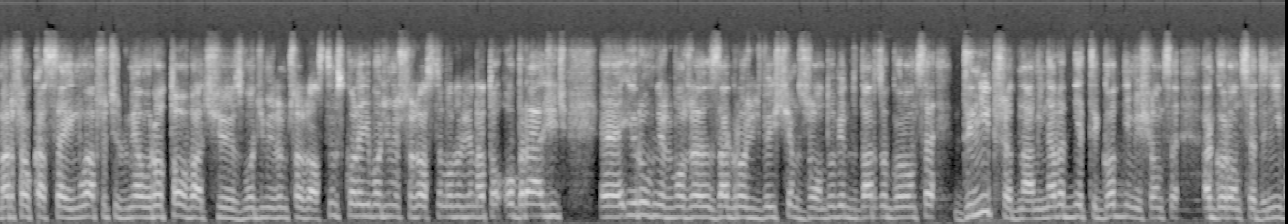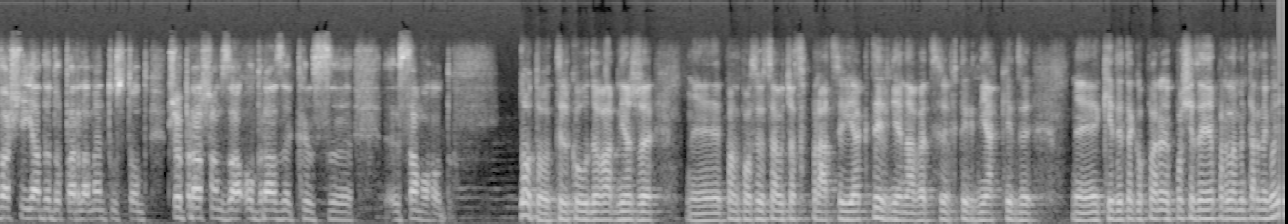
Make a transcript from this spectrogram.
marszałka Sejmu, a przecież miał rotować e, z Włodzimierzem Czarzastym. Z kolei Włodzimierz Czarzasty może się na to obrazić e, i również może zagrozić wyjściem z rządu, więc bardzo gorące dni przed nami, nawet nie tygodnie, miesiące, a gorące dni. Właśnie jadę do parlamentu, stąd przepraszam za obrazek z e, samochodu. No to tylko udowadnia, że e, pan poseł cały czas w pracy i aktywnie nawet w tych dniach, kiedy, e, kiedy tego posiedzenia parlamentarnego nie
